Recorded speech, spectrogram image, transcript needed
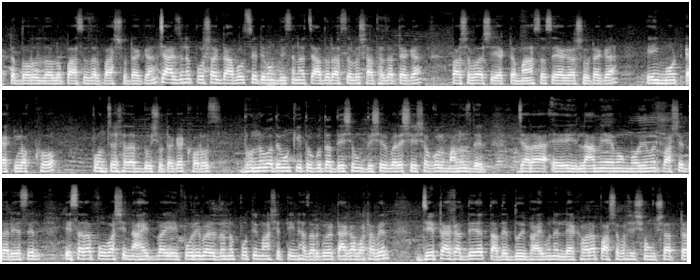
একটা দরজা হলো পাঁচ হাজার পাঁচশো টাকা। চারজনের পোশাক ডাবল সেট এবং বিছানার চাদর আছে হলো সাত হাজার টাকা। পাশাপাশি একটা মাছ আছে এগারোশো টাকা। এই মোট এক লক্ষ পঞ্চাশ হাজার দুশো টাকা খরচ। ধন্যবাদ এবং কৃতজ্ঞতা দেশ এবং দেশের বাইরে সেই সকল মানুষদের যারা এই লামিয়া এবং মরিয়মের পাশে দাঁড়িয়েছেন এছাড়া প্রবাসী নাহিদ ভাই এই পরিবারের জন্য প্রতি মাসে তিন হাজার করে টাকা পাঠাবেন। যে টাকা দিয়ে তাদের দুই ভাই বোনের লেখাপড়া, পাশাপাশি সংসারটা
